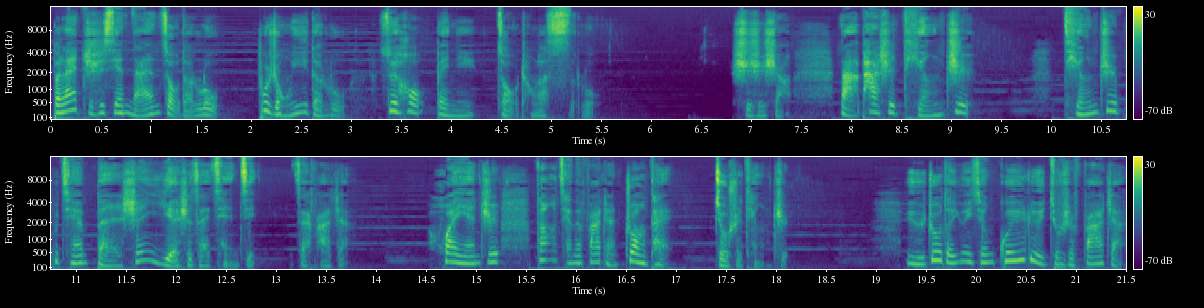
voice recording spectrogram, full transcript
本来只是些难走的路，不容易的路，最后被你。走成了死路。事实上，哪怕是停滞，停滞不前本身也是在前进，在发展。换言之，当前的发展状态就是停滞。宇宙的运行规律就是发展，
